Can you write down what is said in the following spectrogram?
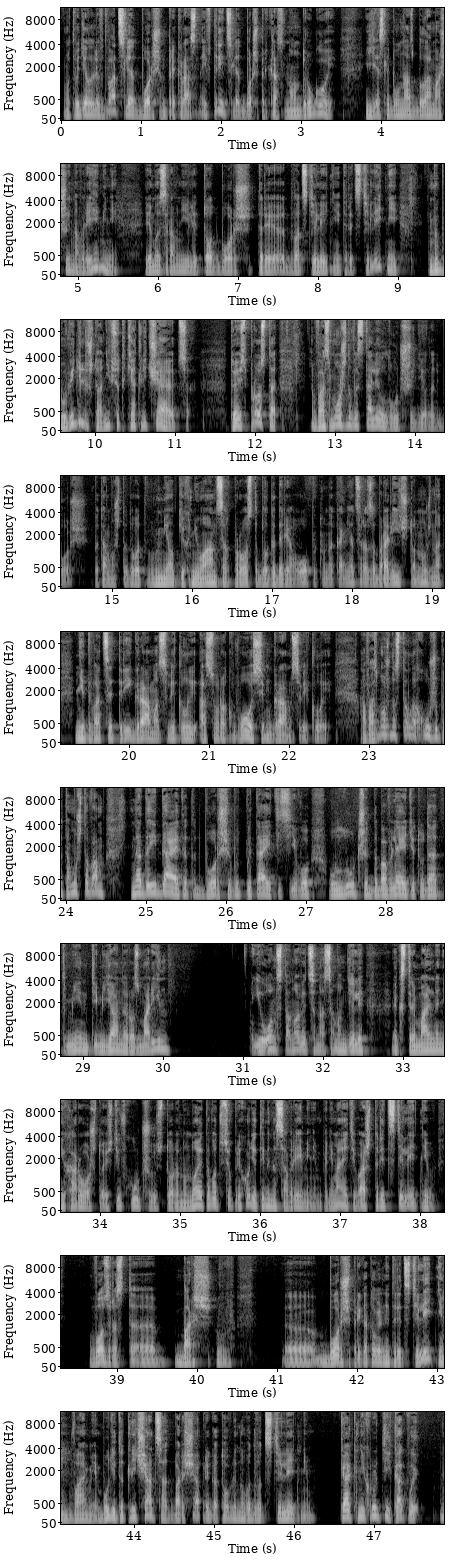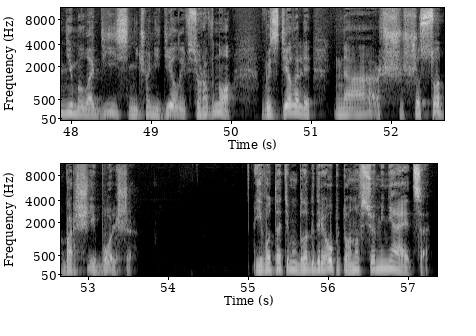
Вот вы делали в 20 лет борщ, он прекрасный, и в 30 лет борщ прекрасный, но он другой. Если бы у нас была машина времени, и мы сравнили тот борщ 20-летний и 30-летний, мы бы увидели, что они все-таки отличаются – то есть просто, возможно, вы стали лучше делать борщ, потому что вот в мелких нюансах просто благодаря опыту наконец разобрались, что нужно не 23 грамма свеклы, а 48 грамм свеклы. А возможно, стало хуже, потому что вам надоедает этот борщ, и вы пытаетесь его улучшить, добавляете туда тмин, тимьян и розмарин, и он становится на самом деле экстремально нехорош, то есть и в худшую сторону. Но это вот все приходит именно со временем, понимаете? Ваш 30-летний возраст э, борщ, борщ, приготовленный 30-летним вами, будет отличаться от борща, приготовленного 20-летним. Как ни крути, как вы не молодись, ничего не делай, все равно вы сделали на 600 борщей больше. И вот этим, благодаря опыту, оно все меняется.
